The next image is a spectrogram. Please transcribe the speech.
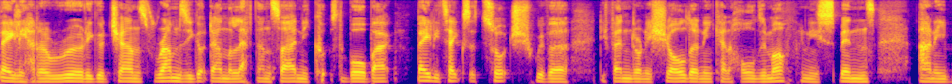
Bailey had a really good chance. Ramsey got down the left hand side and he cuts the ball back. Bailey takes a touch with a defender on his shoulder and he kind of holds him off and he spins and he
